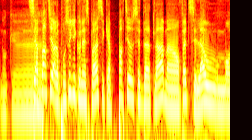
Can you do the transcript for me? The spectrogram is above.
Donc euh, C'est à partir. Alors pour ceux qui connaissent pas, c'est qu'à partir de cette date-là, ben en fait c'est là où.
